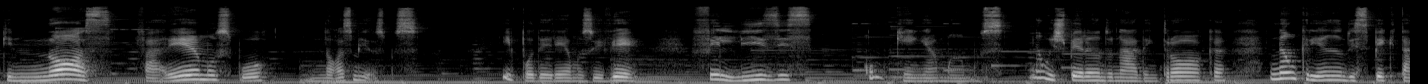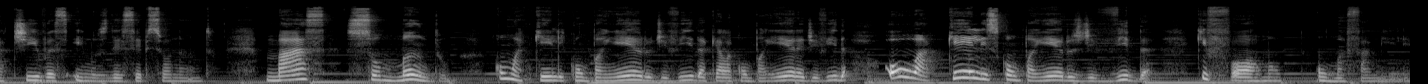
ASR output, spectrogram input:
que nós faremos por nós mesmos. E poderemos viver felizes com quem amamos, não esperando nada em troca, não criando expectativas e nos decepcionando, mas somando com aquele companheiro de vida, aquela companheira de vida ou aqueles companheiros de vida que formam uma família.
